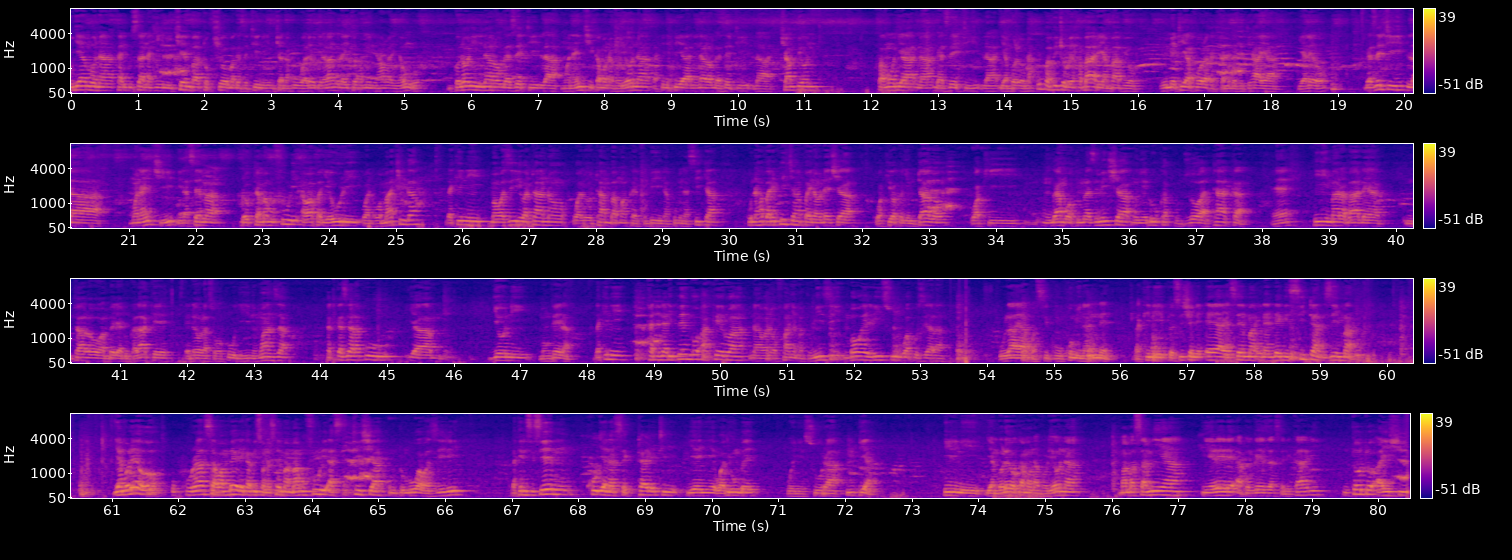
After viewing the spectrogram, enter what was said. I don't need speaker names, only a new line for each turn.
Hujambo na karibu sana. Hii ni Chemba Talk Show magazetini mchana huu wa leo. Jina langu naitwa Amin Hamad Nyaungo. Mkononi ninalo gazeti la Mwananchi kama unavyoliona, lakini pia ninalo gazeti la Champion pamoja na gazeti la Jambo Leo. Nakupa vichwa vya habari ambavyo vimetia fora katika magazeti haya ya leo. Gazeti la Mwananchi linasema Dr. Magufuli awapa jeuri wa, wa machinga lakini mawaziri watano waliotamba mwaka 2016. Kuna habari picha hapa inaonyesha wakiwa kwenye mtalo waki mgambo wakimlazimisha mwenye duka kuzoa taka eh. Hii mara baada ya mtalo wa mbele ya duka lake eneo la soko kuu jijini Mwanza katika ziara kuu ya John Mongela. Lakini Kardinali Pengo akerwa na wanaofanya matumizi. mboe Lisu wapo ziara Ulaya kwa siku kumi na nne. Lakini Precision Air yasema ina ndege sita nzima. Jambo Leo ukurasa wa mbele kabisa unasema Magufuli asitisha kumtumbua waziri, lakini CCM kuja na sekretarieti yenye wajumbe wenye sura mpya. Hili ni Jambo Leo kama unavyoliona. Mama Samia Nyerere apongeza serikali, mtoto aishi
